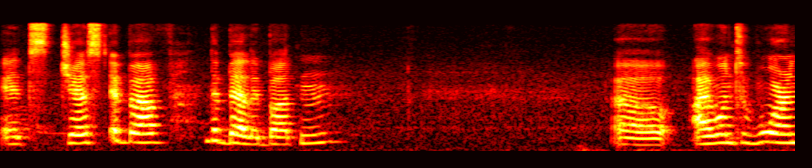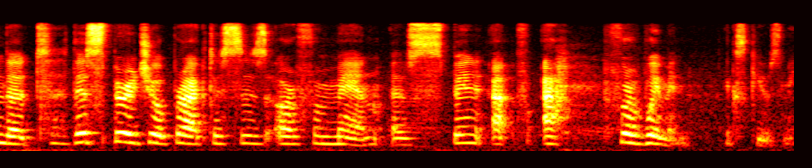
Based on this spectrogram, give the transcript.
It's just above the belly button uh, I want to warn that these spiritual practices are for men as spin uh, ah, for women, excuse me.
